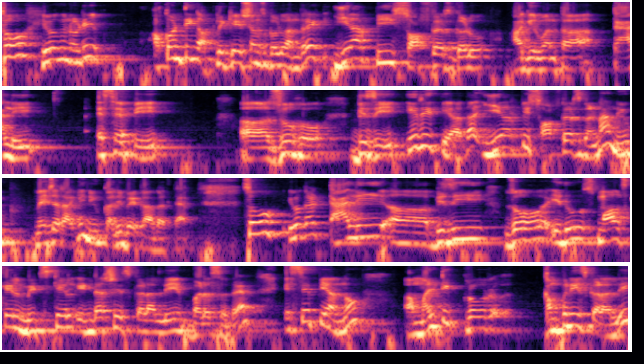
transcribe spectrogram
ಸೊ ಇವಾಗ ನೋಡಿ ಅಕೌಂಟಿಂಗ್ ಅಪ್ಲಿಕೇಶನ್ಸ್ಗಳು ಅಂದರೆ ಇ ಆರ್ ಪಿ ಸಾಫ್ಟ್ವೇರ್ಸ್ಗಳು ಆಗಿರುವಂಥ Tally S A P Zoho B C ರೀತಿಯಾದ ಇ ಆರ್ ಪಿ ಸಾಫ್ಟ್ವೇರ್ಸ್ಗಳನ್ನ ನೀವು ಮೇಜರ್ ಆಗಿ ನೀವು ಕಲಿಬೇಕಾಗತ್ತೆ. ಸೊ ಇವಾಗ Tally B C Zoho small scale mid scale ಇಂಡಸ್ಟ್ರೀಸ್ಗಳಲ್ಲಿ ಬಳಸಿದ್ರೆ ಎಸ್ ಎ ಪಿ ಅನ್ನು ಮಲ್ಟಿ ಕ್ರೋರ್ ಕಂಪನೀಸ್ಗಳಲ್ಲಿ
